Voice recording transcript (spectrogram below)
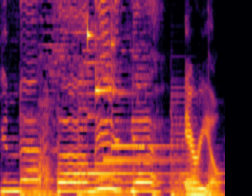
you never meet, yeah. Ariel.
